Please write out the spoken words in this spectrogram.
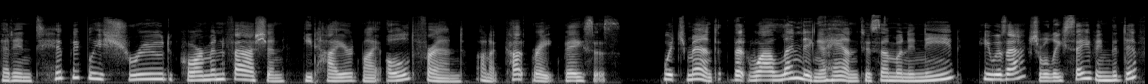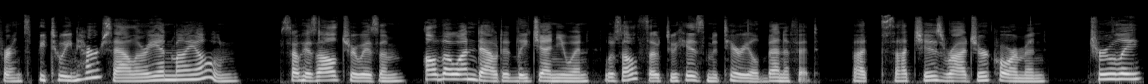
that in typically shrewd Corman fashion, he'd hired my old friend on a cut rate basis, which meant that while lending a hand to someone in need, he was actually saving the difference between her salary and my own. So his altruism, although undoubtedly genuine, was also to his material benefit. But such is Roger Corman. Truly,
